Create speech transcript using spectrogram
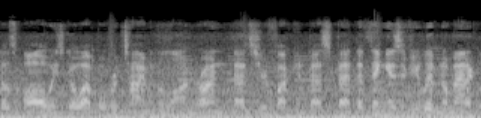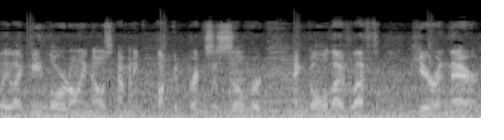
those always go up over time. In the long run, that's your fucking best bet. The thing is, if you live nomadically like me, Lord only knows how many fucking bricks of silver and gold I've left here and there.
